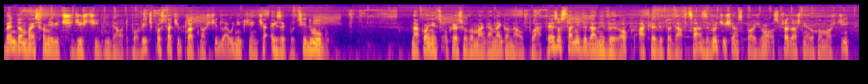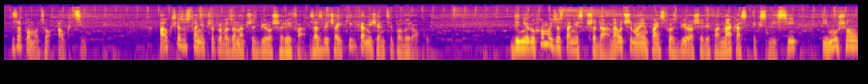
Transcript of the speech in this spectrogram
będą Państwo mieli 30 dni na odpowiedź w postaci płatności dla uniknięcia egzekucji długu. Na koniec okresu wymaganego na opłatę zostanie wydany wyrok, a kredytodawca zwróci się z prośbą o sprzedaż nieruchomości za pomocą aukcji. Aukcja zostanie przeprowadzona przez biuro szeryfa, zazwyczaj kilka miesięcy po wyroku. Gdy nieruchomość zostanie sprzedana, otrzymają Państwo z biura szeryfa nakaz eksmisji i muszą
